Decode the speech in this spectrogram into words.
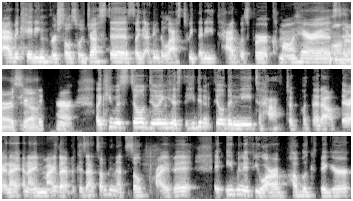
advocating for social justice. Like I think the last tweet that he had was for Kamala Harris. Kamala Harris, yeah. Her. Like he was still doing his. He didn't feel the need to have to put that out there, and I and I admire that because that's something that's so private. It, even if you are a public figure,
